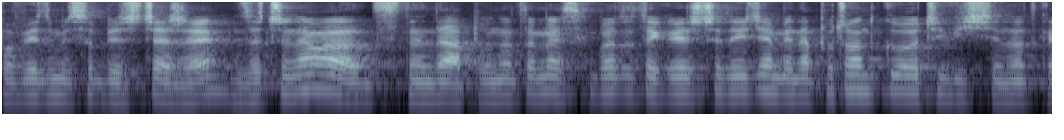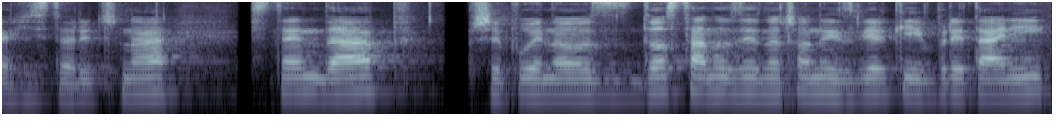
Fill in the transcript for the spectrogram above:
powiedzmy sobie szczerze, zaczynała od stand-upu, natomiast chyba do tego jeszcze dojdziemy. Na początku oczywiście notka historyczna, stand-up przypłynął z, do Stanów Zjednoczonych z Wielkiej Brytanii.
